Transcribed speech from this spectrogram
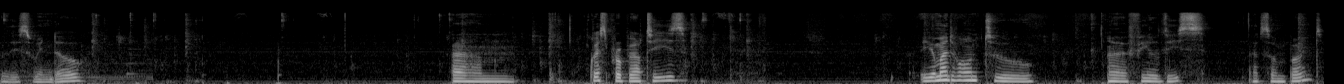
this window. Um, quest properties. You might want to uh, fill this at some point.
